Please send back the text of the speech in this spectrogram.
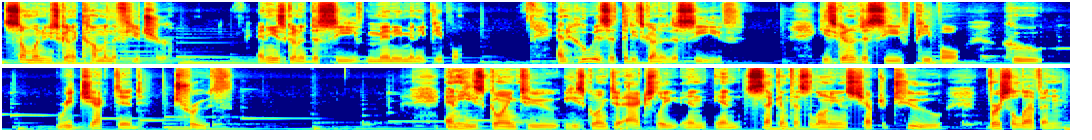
someone who's going to come in the future and he's going to deceive many, many people. And who is it that he's going to deceive? He's going to deceive people who rejected truth and he's going to he's going to actually in in Second Thessalonians chapter 2 verse 11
